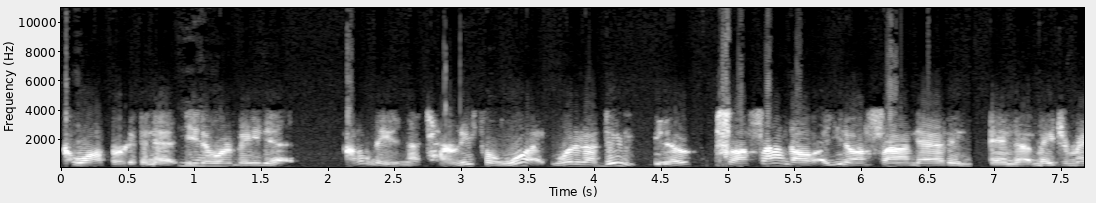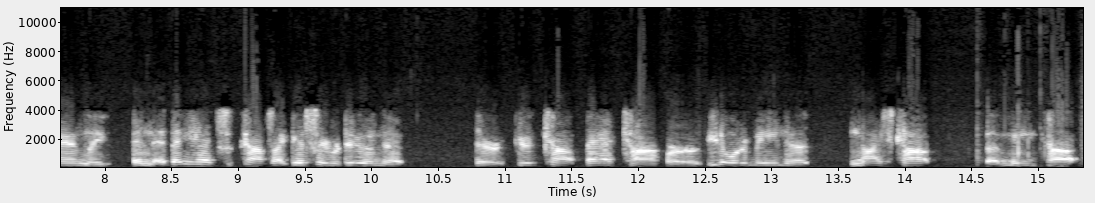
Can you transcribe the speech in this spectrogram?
cooperative in that. You know what I mean? I don't need an attorney for what? What did I do? You know? So I signed all. You know, I signed that and and uh, Major Manley and they had some cops. I guess they were doing the their good cop, bad cop, or you know what I mean? A nice cop, a mean cop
